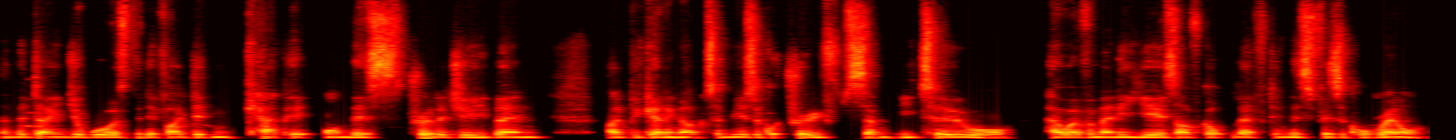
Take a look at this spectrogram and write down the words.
And the danger was that if I didn't cap it on this trilogy, then I'd be getting up to Musical Truth 72 or however many years I've got left in this physical realm.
